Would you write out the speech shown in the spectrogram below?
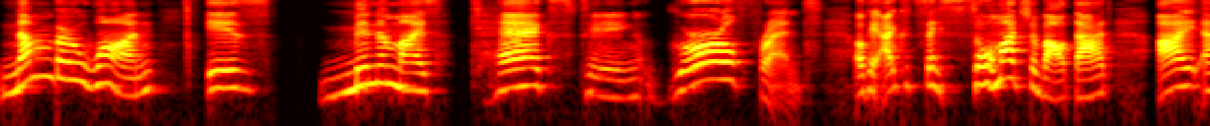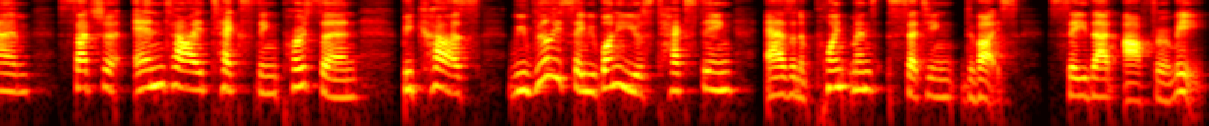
number one is minimize texting girlfriend. Okay, I could say so much about that. I am such an anti texting person because we really say we want to use texting as an appointment setting device. Say that after me.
